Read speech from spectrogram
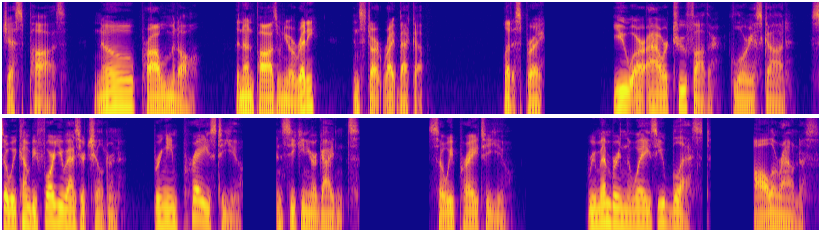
just pause. No problem at all. Then unpause when you are ready and start right back up. Let us pray. You are our true Father, glorious God. So we come before you as your children bringing praise to you, and seeking your guidance. So we pray to you, remembering the ways you blessed all around us.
